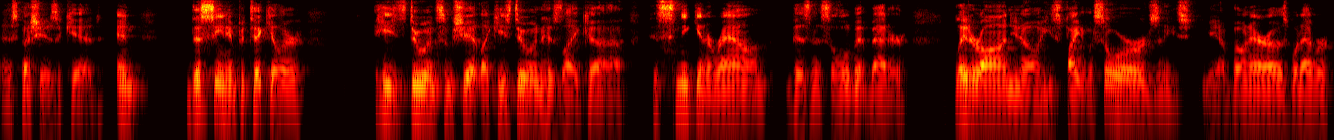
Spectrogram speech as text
especially as a kid. And this scene in particular, he's doing some shit like he's doing his like uh his sneaking around business a little bit better. Later on, you know, he's fighting with swords and he's, you know, bone arrows, whatever.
